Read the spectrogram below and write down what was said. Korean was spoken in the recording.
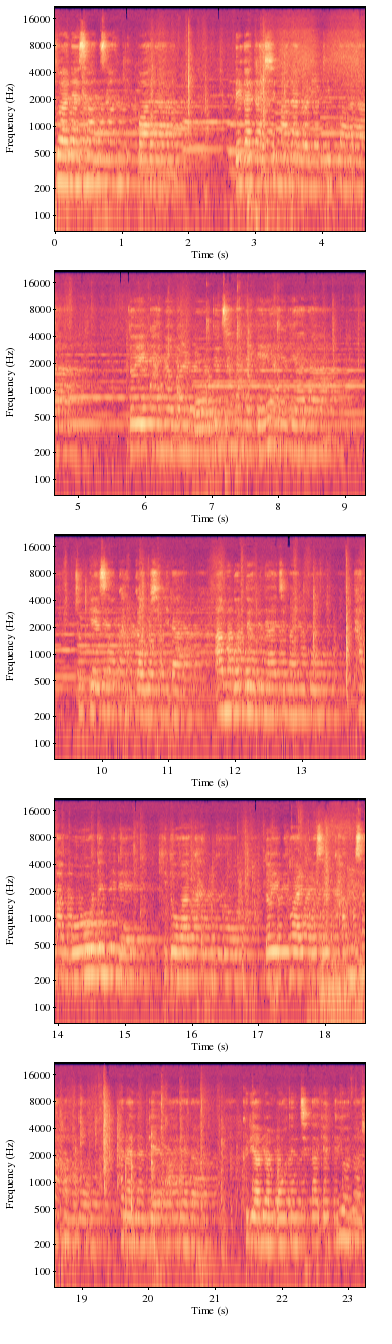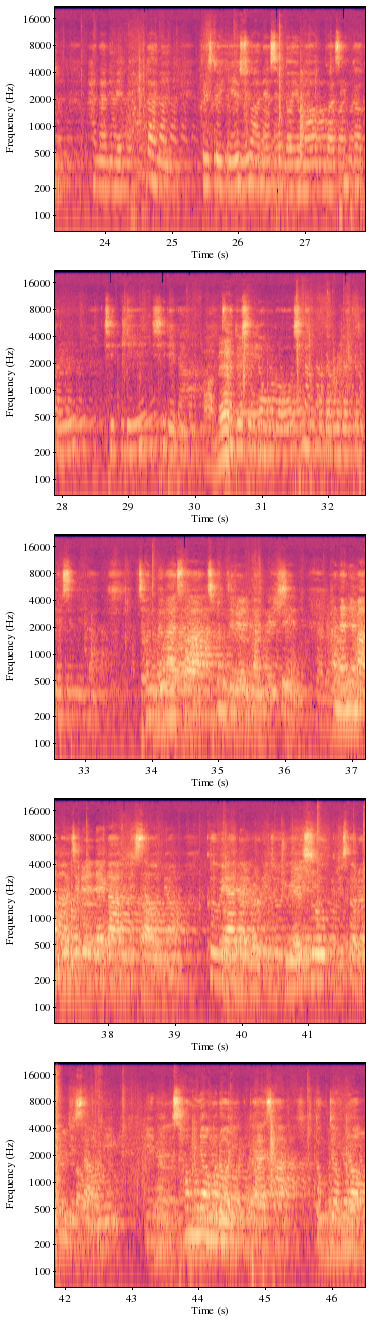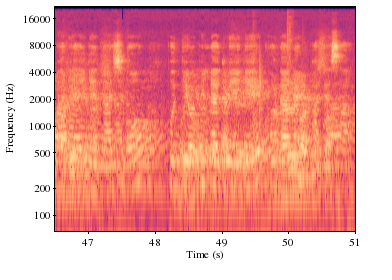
주 안에서 항상 기뻐하라. 내가 다시 말하노니 기뻐하라. 너의 관용을 모든 사람에게 알게 하라. 주께서 가까우시니라. 아무것도 염려하지 말고 다만 모든 일에 기도와 간구로 너희 구할 것을 감사함으로 하나님께 아뢰라. 그리하면 모든 지각에 뛰어난 하나님의 평강이 그리스도 예수 안에서 너희 마음과 생각을 지키시리라. 사도신경으로 신앙 고백 올려드리겠습니다 전능하사 천지를 만드신 하나님 아버지를 내가 믿사오며 그 외아들 우리 주 예수 그리스도를 믿사오니 이는 성령으로 잉태하사 동정녀 마리아에게 나시고 본디오 빌라도에게 고난을 받으사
